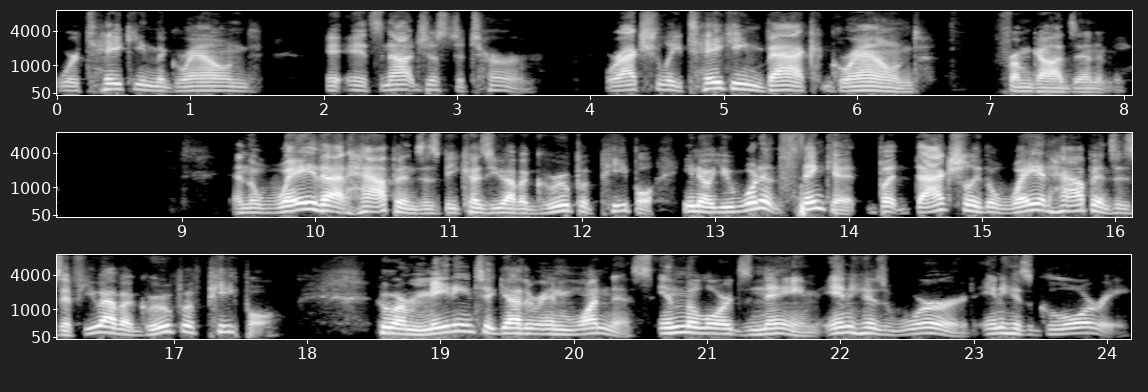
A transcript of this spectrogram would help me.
we're taking the ground, it's not just a term. We're actually taking back ground from God's enemy. And the way that happens is because you have a group of people. You know, you wouldn't think it, but actually, the way it happens is if you have a group of people who are meeting together in oneness, in the Lord's name, in His word, in His glory,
